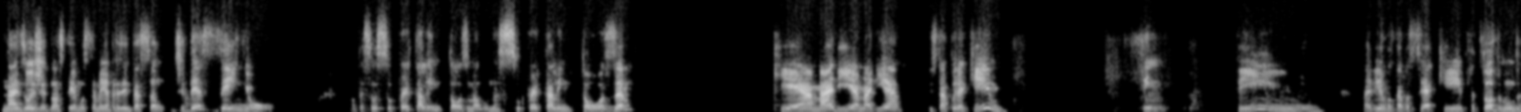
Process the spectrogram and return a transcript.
mas hoje nós temos também a apresentação de desenho. Uma pessoa super talentosa, uma aluna super talentosa, que é a Maria. Maria está por aqui? Sim. Sim. Maria, vou colocar você aqui para todo mundo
